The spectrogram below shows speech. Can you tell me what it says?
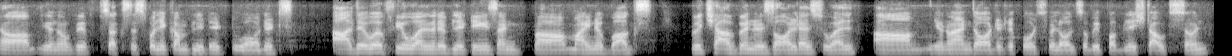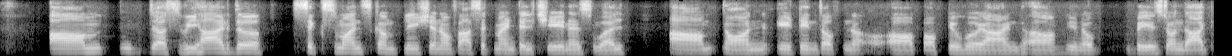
Uh, you know, we've successfully completed two audits. Uh, there were a few vulnerabilities and uh, minor bugs which have been resolved as well. Um, you know, and the audit reports will also be published out soon. Um, just we had the six months completion of asset mantle chain as well um, on 18th of uh, October, and uh, you know, based on that,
